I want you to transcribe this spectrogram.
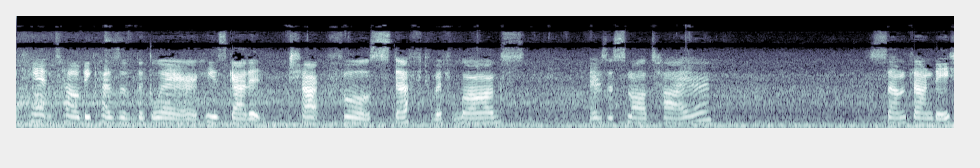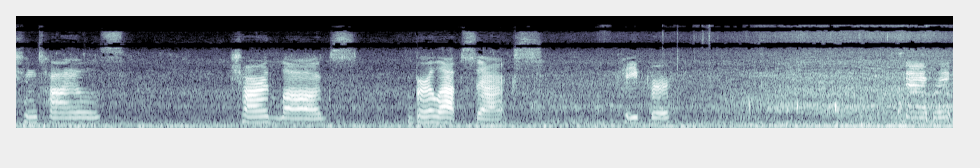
you can't tell because of the glare, he's got it chock full stuffed with logs. There's a small tire, some foundation tiles, charred logs, burlap sacks, paper, fabric.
